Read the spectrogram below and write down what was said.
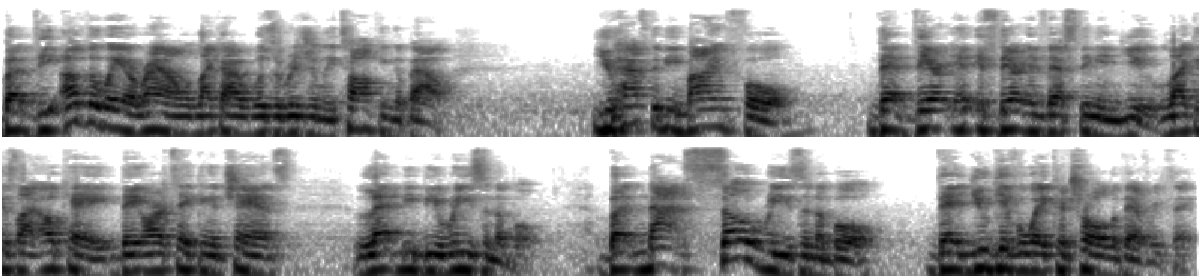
But the other way around, like I was originally talking about, you have to be mindful that they're if they're investing in you. Like it's like, okay, they are taking a chance, let me be reasonable. But not so reasonable that you give away control of everything.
